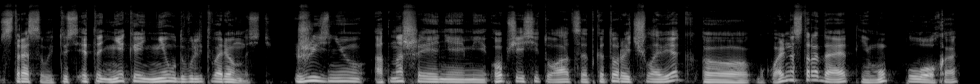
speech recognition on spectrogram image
стрессовый. То есть это некая неудовлетворенность жизнью, отношениями, общей ситуацией, от которой человек э, буквально страдает, ему плохо,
